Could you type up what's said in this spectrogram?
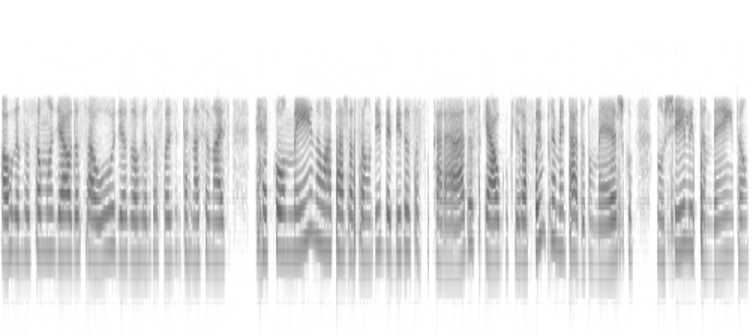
A Organização Mundial da Saúde e as organizações internacionais recomendam a taxação de bebidas açucaradas, que é algo que já foi implementado no México, no Chile também. Então,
